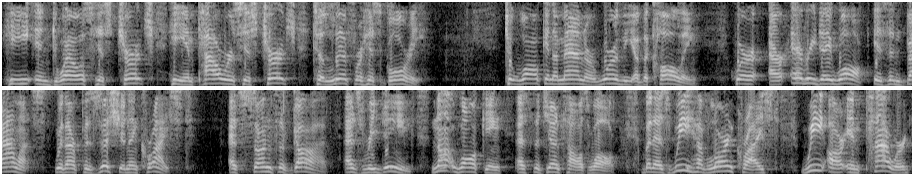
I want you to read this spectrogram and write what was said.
He indwells His church, He empowers His church to live for His glory, to walk in a manner worthy of the calling, where our everyday walk is in balance with our position in Christ as sons of God, as redeemed, not walking as the Gentiles walk. But as we have learned Christ, we are empowered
